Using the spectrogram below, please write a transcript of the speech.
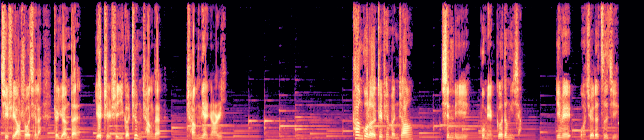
其实要说起来，这原本也只是一个正常的。成年人而已。看过了这篇文章，心里不免咯噔一下，因为我觉得自己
